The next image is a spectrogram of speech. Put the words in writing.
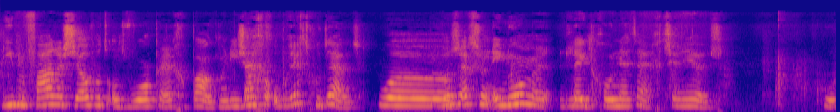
die mijn vader zelf had ontworpen en gebouwd. Maar die zag er oprecht goed uit. Het Wow. was echt zo'n enorme... Het leek gewoon net echt, serieus. Cool.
